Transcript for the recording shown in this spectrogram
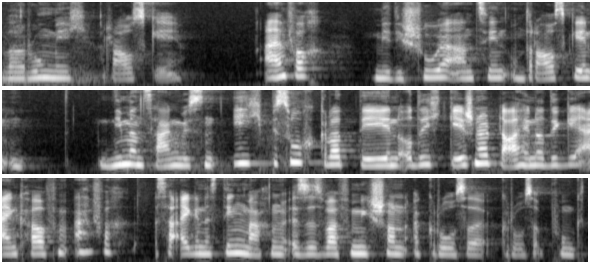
warum ich rausgehe. Einfach mir die Schuhe anziehen und rausgehen und niemand sagen müssen, ich besuche gerade den oder ich gehe schnell dahin oder ich gehe einkaufen. Einfach sein eigenes Ding machen. Also es war für mich schon ein großer, großer Punkt.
